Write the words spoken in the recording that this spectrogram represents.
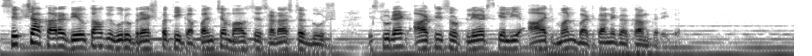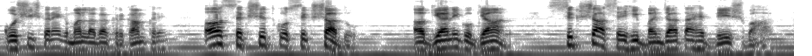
शिक्षा कारक देवताओं के गुरु बृहस्पति का पंचम भाव से षडाष्टक दोष, स्टूडेंट, आर्टिस्ट और प्लेयर्स के लिए आज मन भटकाने का काम करेगा। कोशिश करें कि मन लगाकर काम करें। अशिक्षित को शिक्षा दो, अज्ञानी को ज्ञान। शिक्षा से ही बन जाता है देश महान।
